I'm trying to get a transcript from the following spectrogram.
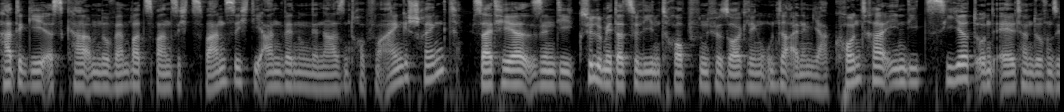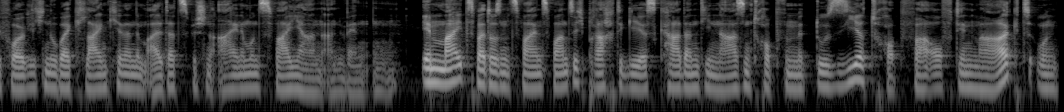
hatte GSK im November 2020 die Anwendung der Nasentropfen eingeschränkt. Seither sind die Xylometazolin-Tropfen für Säuglinge unter einem Jahr kontraindiziert und Eltern dürfen sie folglich nur bei Kleinkindern im Alter zwischen einem und zwei Jahren anwenden. Im Mai 2022 brachte GSK dann die Nasentropfen mit Dosiertropfer auf den Markt und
